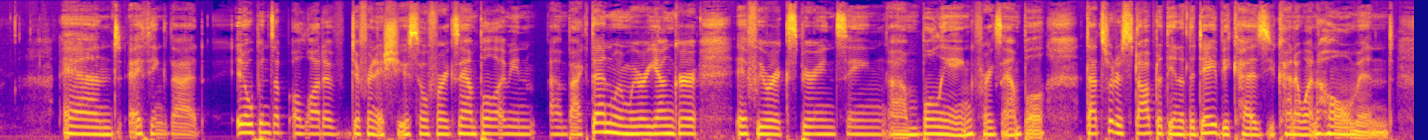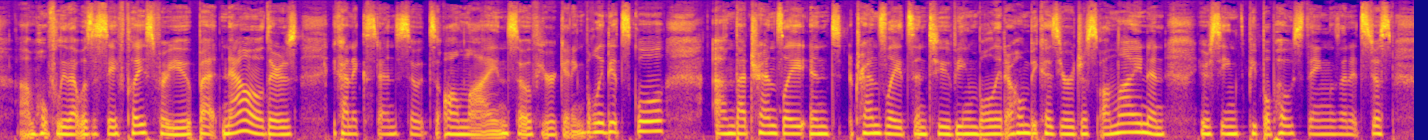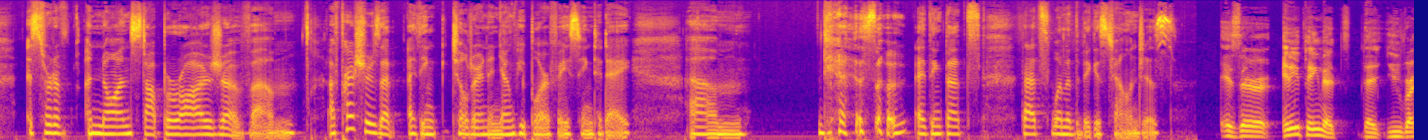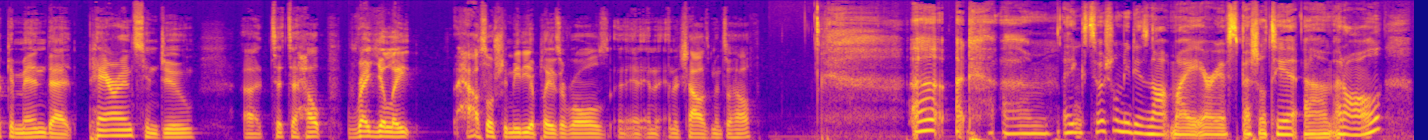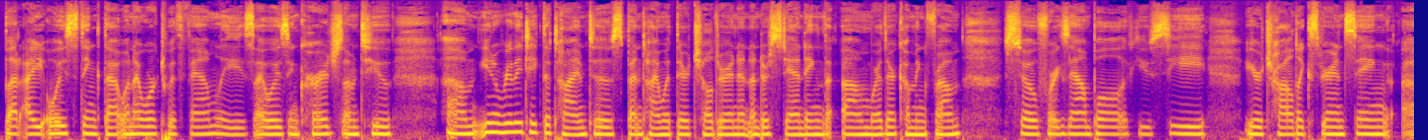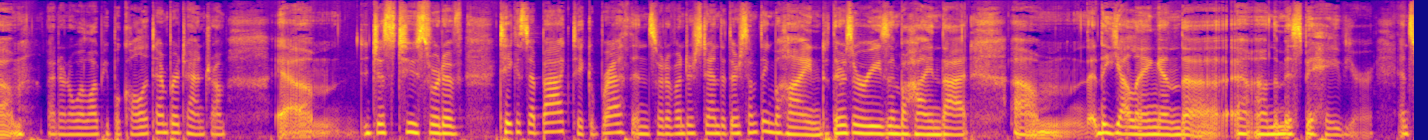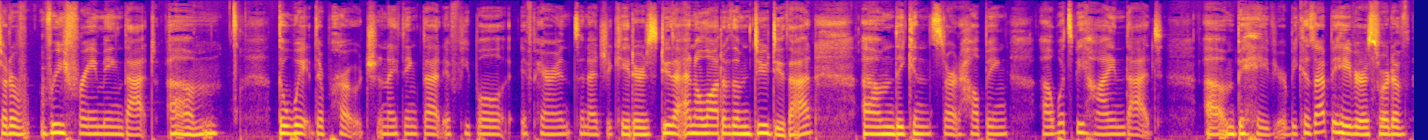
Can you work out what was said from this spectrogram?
And I think that it opens up a lot of different issues. So, for example, I mean, um, back then when we were younger, if we were experiencing um, bullying, for example, that sort of stopped at the end of the day because you kind of went home and um, hopefully that was a safe place for you. But now there's, it kind of extends so it's online. So if you're getting bullied at school, um, that translate translates into being bullied at home because you're just online and you're seeing people post things and it's just sort of a nonstop barrage of um, of pressures that I think children and young people are facing today. Um, yeah, so I think that's that's one of the biggest challenges. Is there anything that that you recommend that parents can do uh, to to help regulate how social media plays a role in, in, in a child's mental health? Uh, um, I think social media is not my area of specialty um, at all, but I always think that when I worked with families, I always encourage them to, um, you know, really take the time to spend time with their children and understanding the, um, where they're coming from. So, for example, if you see your child experiencing, um, I don't know what a lot of people call a temper tantrum, um, just to sort of take a step back, take a breath, and sort of understand that there's something behind. There's a reason behind that. Um, the yelling and the uh, the misbehavior, and sort of reframing that um, the way the approach. And I think that if people, if parents and educators do that, and a lot of them do do that, um, they can start helping uh, what's behind that um, behavior because that behavior is sort of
